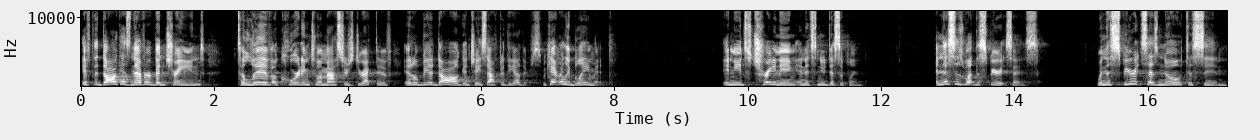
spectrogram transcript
If the dog has never been trained to live according to a master's directive, it'll be a dog and chase after the others. We can't really blame it. It needs training in its new discipline. And this is what the Spirit says when the Spirit says no to sin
